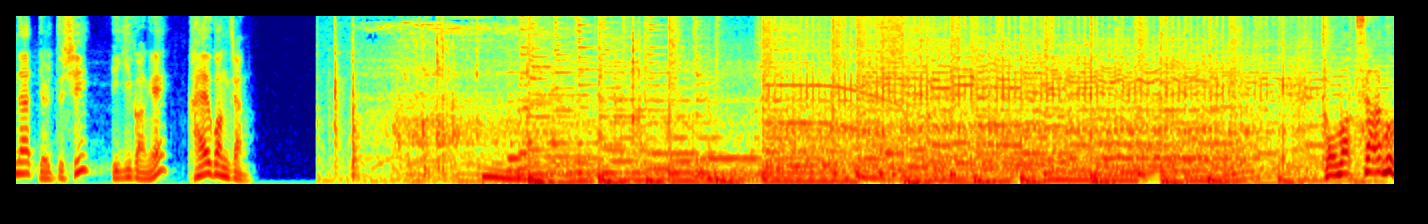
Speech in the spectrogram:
매일 낮 12시 이기광의 가요광장. 도막사라무,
